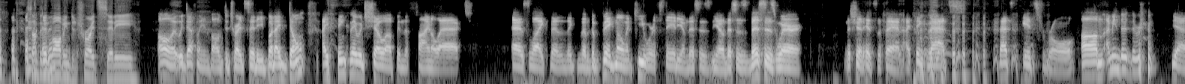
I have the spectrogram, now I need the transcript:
something involving Detroit City. Oh, it would definitely involve Detroit City, but I don't. I think they would show up in the final act as like the the the, the big moment, Keyworth Stadium. This is you know this is this is where the shit hits the fan. I think that's that's its role. Um, I mean the the yeah,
